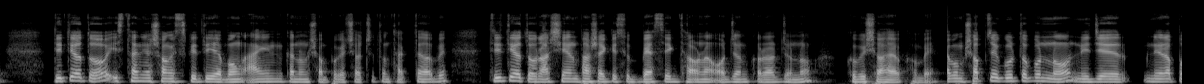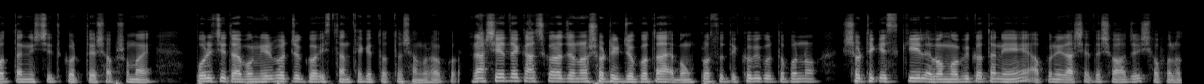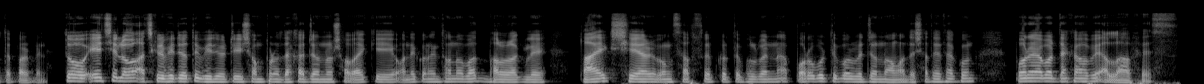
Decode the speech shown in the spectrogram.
দ্বিতীয়ত, স্থানীয় সংস্কৃতি এবং আইন কানুন সম্পর্কে সচেতন থাকতে হবে। তৃতীয়ত, রাশিয়ান ভাষায় কিছু বেসিক ধারণা অর্জন করার জন্য খুবই সহায়ক হবে। এবং সবচেয়ে গুরুত্বপূর্ণ, নিজের নিরাপত্তা নিশ্চিত করতে সবসময় পরিচিত এবং নির্ভরযোগ্য স্থান থেকে তথ্য সংগ্রহ করুন রাশিয়াতে কাজ করার জন্য সঠিক যোগ্যতা এবং প্রস্তুতি খুবই গুরুত্বপূর্ণ। সঠিক স্কিল এবং অভিজ্ঞতা নিয়ে আপনি রাশিয়াতে সহজেই সফল হতে পারবেন। তো এই ছিল আজকের ভিডিওতে। ভিডিওটি সম্পূর্ণ দেখার জন্য সবাইকে অনেক অনেক ধন্যবাদ। ভালো লাগলে লাইক, শেয়ার এবং সাবস্ক্রাইব করতে ভুলবেন না। পরবর্তী পর্বের জন্য আমাদের সাথে থাকুন। পরে আবার দেখা হবে। আল্লাহ হাফেজ।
